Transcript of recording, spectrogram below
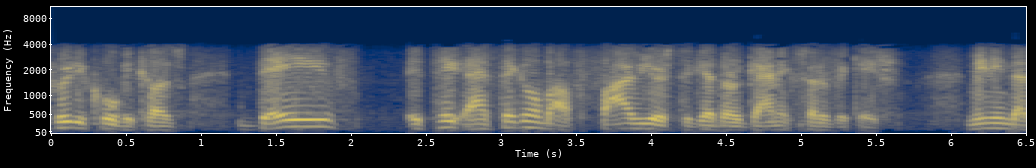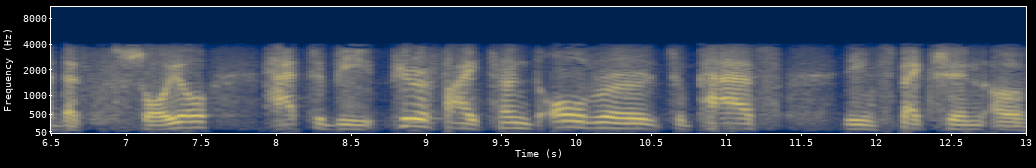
pretty cool because they've, it, take, it has taken about five years to get the organic certification, meaning that the soil had to be purified, turned over to pass the inspection of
